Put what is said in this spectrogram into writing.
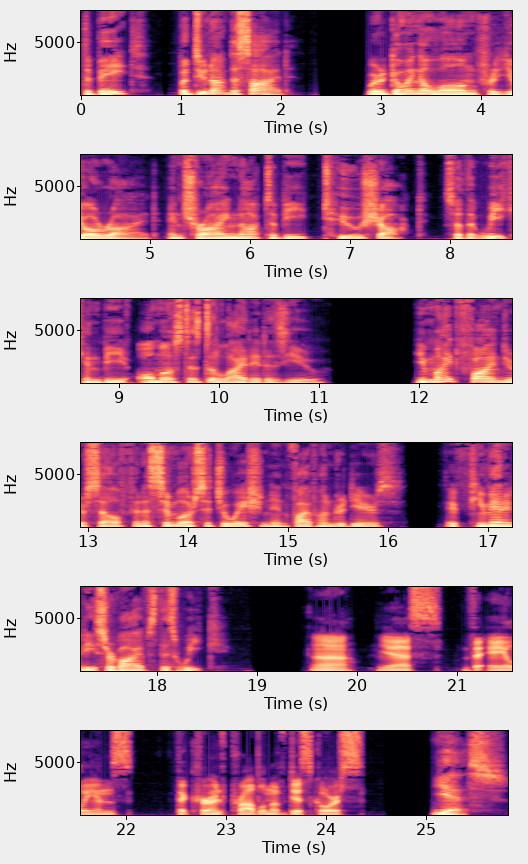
Debate, but do not decide. We're going along for your ride and trying not to be too shocked so that we can be almost as delighted as you. You might find yourself in a similar situation in 500 years, if humanity survives this week. Ah, yes, the aliens. The current problem of discourse. Yes.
